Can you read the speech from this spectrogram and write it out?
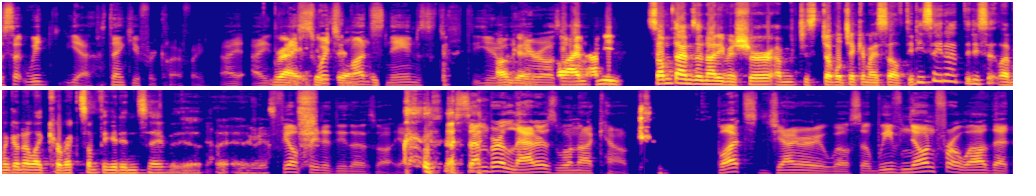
Dece- we yeah. Thank you for clarifying. I I, I Right, good, switch months, names, you know, good. heroes. Well, I'm. I mean, sometimes I'm not even sure. I'm just double checking myself. Did he say that? Did he say? Am I going to like correct something he didn't say? But yeah. Yeah, uh. Feel free to do that as well. Yeah. December ladders will not count, but January will. So we've known for a while that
